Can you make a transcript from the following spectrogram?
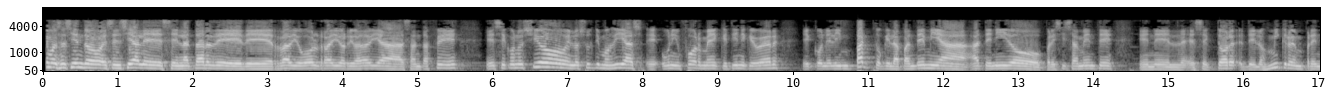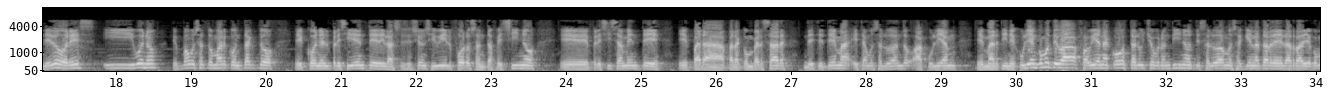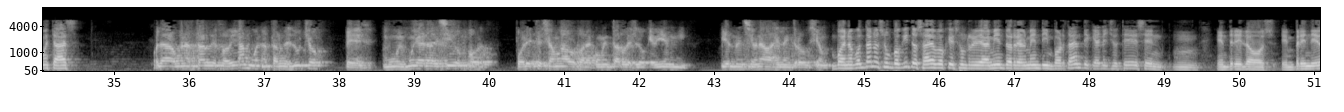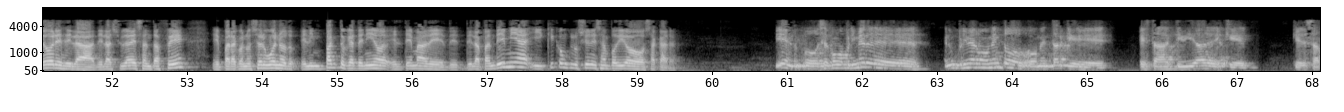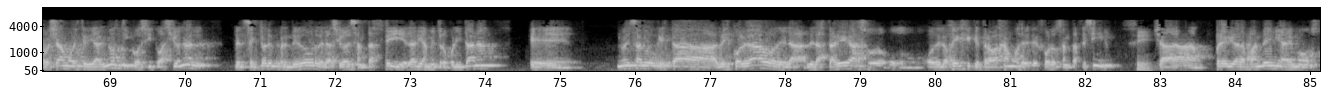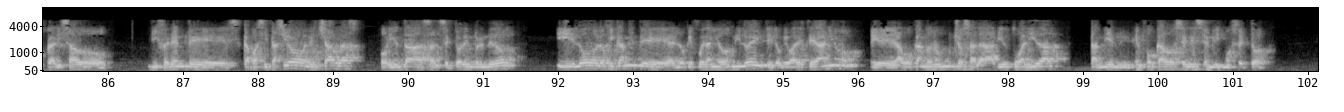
Estamos haciendo esenciales en la tarde de Radio Gol, Radio Rivadavia Santa Fe. Eh, se conoció en los últimos días eh, un informe que tiene que ver eh, con el impacto que la pandemia ha tenido precisamente en el, sector de los microemprendedores y bueno, vamos a tomar contacto con el presidente de la Asociación Civil Foro Santafesino precisamente para, para conversar de este tema. Estamos saludando a Julián Martínez. Julián, ¿cómo te va? Fabiana Costa, Lucho Brondino, te saludamos aquí en la tarde de la radio. ¿Cómo estás? Hola, buenas tardes Fabián, buenas tardes Lucho. Eh, muy muy agradecido por, por este llamado para comentarles lo que bien bien mencionabas en la introducción. Bueno, contanos un poquito, sabemos que es un relevamiento realmente importante que han hecho ustedes en, mm, entre los emprendedores de la, de la ciudad de Santa Fe eh, para conocer, bueno, el impacto que ha tenido el tema de, de, la pandemia y qué conclusiones han podido sacar. Bien, o sea, como primer, eh, en un primer momento comentar que estas actividades que, que desarrollamos, este diagnóstico situacional del sector emprendedor de la ciudad de Santa Fe y el área metropolitana, eh, no es algo que está descolgado de, la, de las tareas o, o, de los ejes que trabajamos desde el Foro Santafesino. Sí. Ya previo a la pandemia hemos realizado diferentes capacitaciones, charlas orientadas al sector emprendedor y luego, lógicamente, lo que fue el año 2020 y lo que va de este año, eh, abocándonos muchos a la virtualidad, también enfocados en ese mismo sector.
